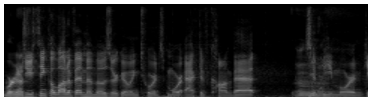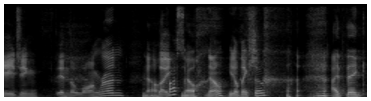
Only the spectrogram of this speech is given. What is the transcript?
we're gonna Do you think a lot of MMOs are going towards more active combat to Mm. be more engaging in the long run? No, Like- no. no, you don't think so? I think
